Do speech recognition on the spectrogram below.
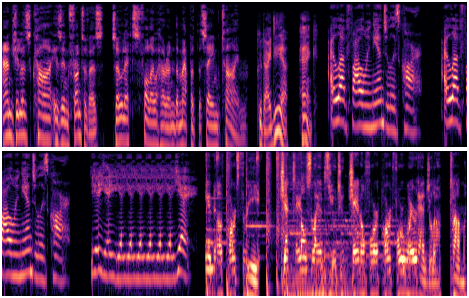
Angela's car is in front of us, so let's follow her and the map at the same time. Good idea, Hank. I love following Angela's car. I love following Angela's car. Yay yay yay yay yay yay yay yay yay. End of part 3. Check Tailsland's YouTube channel for part 4 where Angela, Tom,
